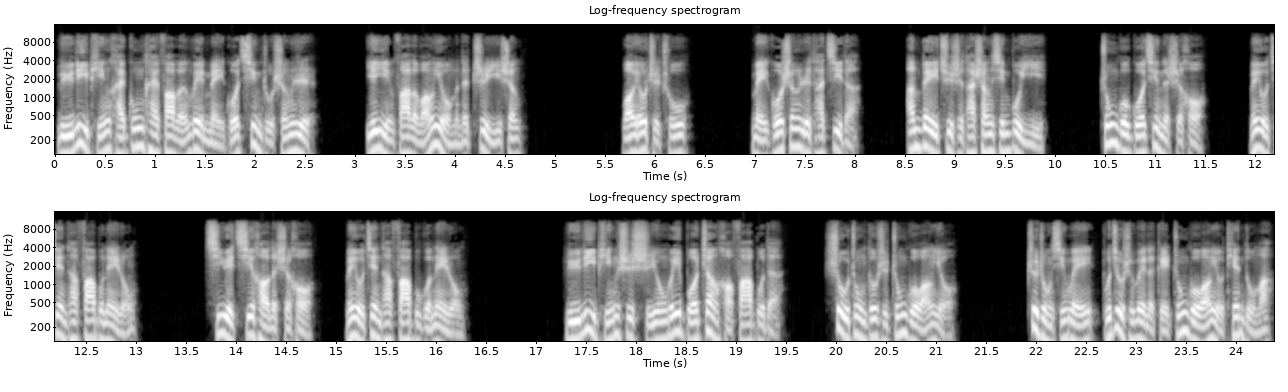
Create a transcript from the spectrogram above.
吕丽萍还公开发文为美国庆祝生日。也引发了网友们的质疑声。网友指出，美国生日他记得，安倍去世他伤心不已。中国国庆的时候没有见他发布内容，七月七号的时候没有见他发布过内容。吕丽萍是使用微博账号发布的，受众都是中国网友，这种行为不就是为了给中国网友添堵吗？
